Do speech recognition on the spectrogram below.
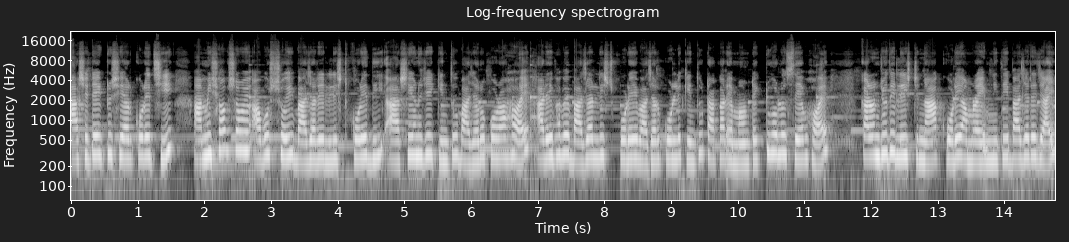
আর সেটা একটু শেয়ার করেছি, আমি সব সময় অবশ্যই বাজারের লিস্ট করে দিই আর সেই অনুযায়ী কিন্তু বাজারও করা হয়। আর এইভাবে বাজার লিস্ট করে বাজার করলে কিন্তু টাকার অ্যামাউন্টটা একটু হলেও সেভ হয়। কারণ যদি লিস্ট না করে আমরা এমনিতেই বাজারে যাই,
